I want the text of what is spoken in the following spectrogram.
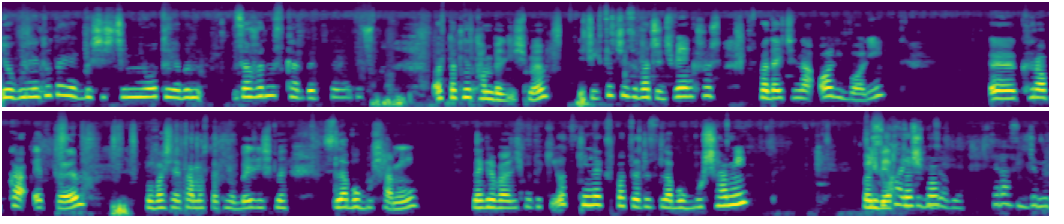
I ogólnie tutaj jakby się ściemniło, to ja bym za żadne skarby tutaj ostatnio tam byliśmy. Jeśli chcecie zobaczyć większość, wpadajcie na oliboli.ety, bo właśnie tam ostatnio byliśmy z labubusiami. Nagrywaliśmy taki odcinek, spacer z labubusiami. Oliwier Słuchajcie, też ma. widzowie, teraz idziemy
